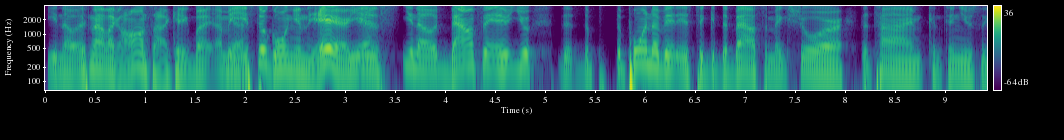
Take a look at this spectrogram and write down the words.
you know it's not like an onside kick, but I mean Yeah. it's still going in the air. You're Yeah. just you know bouncing. You the, the the point of it is to get the bounce to make sure the time continuously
